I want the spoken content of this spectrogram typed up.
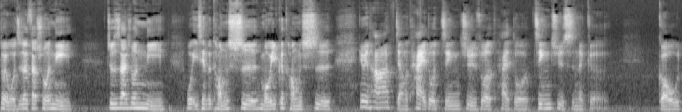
对我就在在说你，就是在说你，我以前的同事，某一个同事，因为他讲了太多京剧，做了太多京剧是那个 gold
